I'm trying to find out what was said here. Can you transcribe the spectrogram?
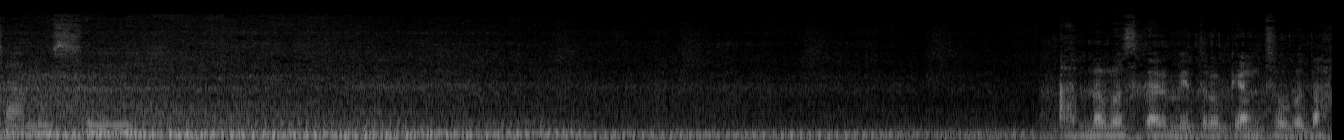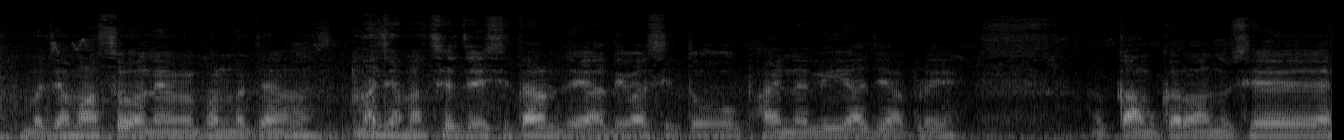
ચાલુ છે. નમસ્કાર મિત્રો, કેમ છો બધા? મજામાં છો? અને અમે પણ મજા, મજામાં છે. જય સીતારામ, જય આદિવાસી. તો ફાઇનલી આજે આપણે કામ કરવાનું છે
